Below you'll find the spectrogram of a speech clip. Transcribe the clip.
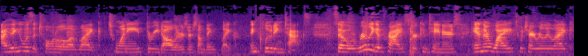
I think it was a total of like $23 or something like including tax. So a really good price for containers and they're white, which I really like.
